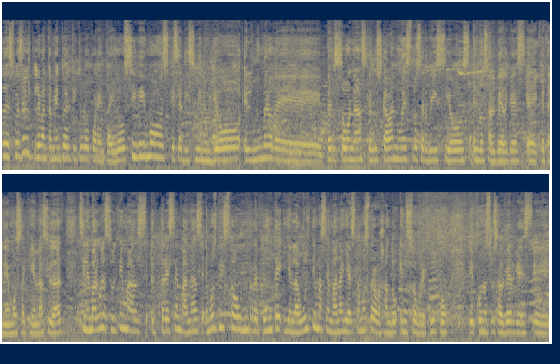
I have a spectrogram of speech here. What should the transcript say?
Después del levantamiento del título 42, sí vimos que se disminuyó el número de personas que buscaban nuestros servicios en los albergues eh, que tenemos aquí en la ciudad. Sin embargo, en las últimas eh, tres semanas hemos visto un repunte y en la última semana ya estamos trabajando en sobrecupo eh, con nuestros albergues eh,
